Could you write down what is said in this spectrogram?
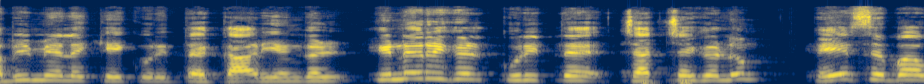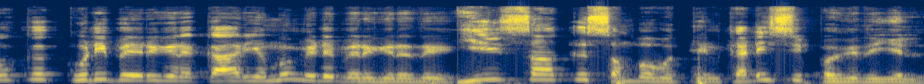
அபிமேலக்கை குறித்த காரியங்கள் கிணறுகள் குறித்த சர்ச்சைகளும் பேர்செபாவுக்கு குடிபெறுகிற காரியமும் இடம்பெறுகிறது. ஈசாக்கு சம்பவத்தின் கடைசி பகுதியில்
